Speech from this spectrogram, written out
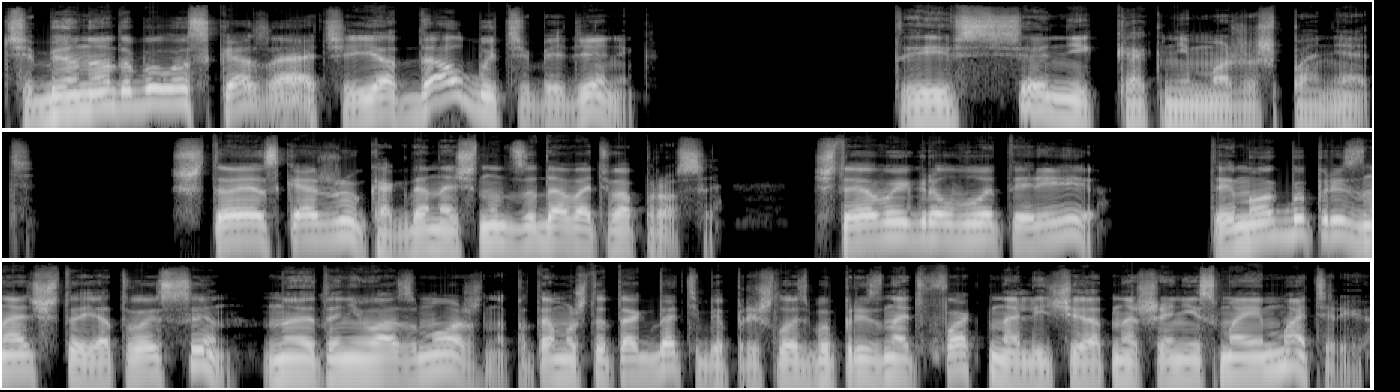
Тебе надо было сказать, я дал бы тебе денег». Ты все никак не можешь понять. Что я скажу, когда начнут задавать вопросы? Что я выиграл в лотерею? Ты мог бы признать, что я твой сын, но это невозможно, потому что тогда тебе пришлось бы признать факт наличия отношений с моей матерью.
